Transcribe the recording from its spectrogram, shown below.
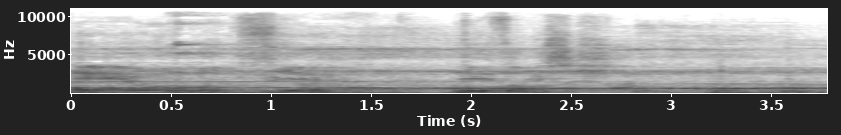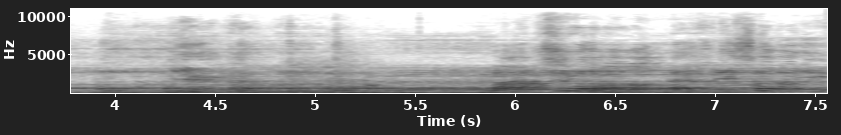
栄養を告げる帝蔵意識勇敢に街を守った秀人に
